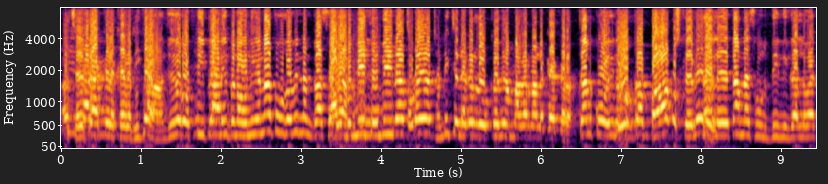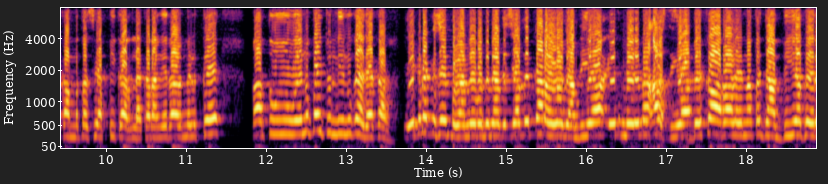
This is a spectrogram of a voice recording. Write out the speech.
ਅੱਛਾ ਟੱਕ ਰੱਖੇਗਾ ਠੀਕ ਹੈ ਹਾਂ ਜਦੋਂ ਰੋਟੀ ਪਾਣੀ ਬਣਾਉਣੀ ਆ ਨਾ ਤੂੰ ਉਦੋਂ ਵੀ ਨੰਗਾ ਸਿਰ ਚੱਲ ਮੰਮੀ ਤੂੰ ਵੀ ਨਾ ਥੋੜਾ ਜਿਹਾ ਠੰਡੀ ਚੱਲਿਆ ਕਰ ਲੋਕਾਂ ਦੇ ਮਗਰ ਨਾ ਲੱਗਿਆ ਕਰ। ਚੱਲ ਕੋਈ ਨਾ। ਲੋਕ ਤਾਂ ਬਾਹਰ ਕੁਛ ਕਹਿੰਦੇ ਚੱਲ ਨੇ ਇਹ ਤਾਂ ਮੈਂ ਸੁਣਦੀ ਨਹੀਂ ਗੱਲ ਮੈਂ ਕੰਮ ਤਾਂ ਅਸੀਂ ਆਪੀ ਕਰ ਲਿਆ ਕਰਾਂਗੇ ਰਲ ਮਿਲ ਕੇ। ਪਰ ਤੂੰ ਇਹਨੂੰ ਭਾਈ ਚੁੰਨੀ ਨੂੰ ਕਹਿ ਦਿਆ ਕਰ। ਇਹ ਕਿਹੜਾ ਕਿਸੇ ਬਗਾਨੇ ਬੰਦੇ ਨਾਲ ਤੇ ਆਪਣੇ ਘਰ ਵਾਲਾ ਜਾਂਦੀ ਆ? ਇਹ ਮੇਰੇ ਨਾਲ ਹੱਸਦੀ ਆ। ਬੇਕਾਰ ਵਾਲੇ ਨਾਲ ਤਾਂ ਜਾਂਦੀ ਆ ਫਿਰ।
